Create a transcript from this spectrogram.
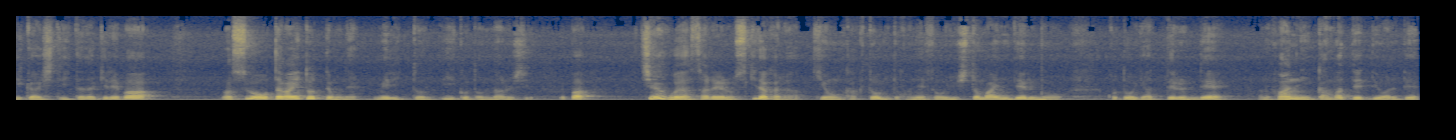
理解していただければ、まあ、すごいお互いにとってもねメリットいいことになるしやっぱちやほやされるの好きだから基本格闘技とかねそういう人前に出るのことをやってるんであのファンに頑張ってって言われて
